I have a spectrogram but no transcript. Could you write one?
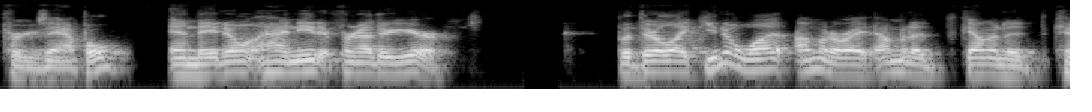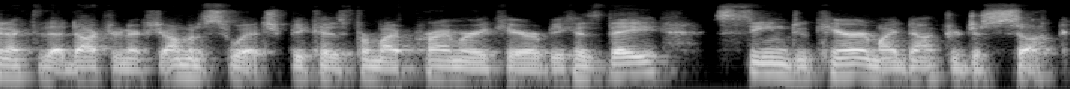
for example and they don't need it for another year but they're like, you know what? I'm gonna write. I'm gonna I'm gonna connect to that doctor next year. I'm gonna switch because for my primary care because they seem to care and my doctor just suck.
